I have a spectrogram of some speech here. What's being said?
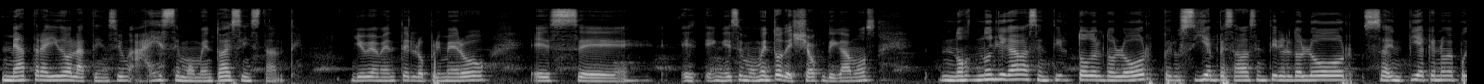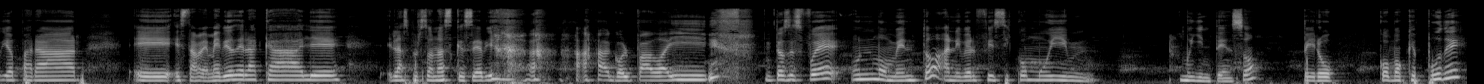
me ha traído la atención a ese momento, a ese instante. Y obviamente lo primero es, eh, e, en ese momento de shock, digamos, no, no, llegaba a sentir todo el dolor, pero sí empezaba a sentir el dolor, sentía que no me podía parar, eh, estaba en medio de la calle, las personas que se habían agolpado ahí. Entonces fue un momento a nivel físico muy, muy intenso, pero como que pude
